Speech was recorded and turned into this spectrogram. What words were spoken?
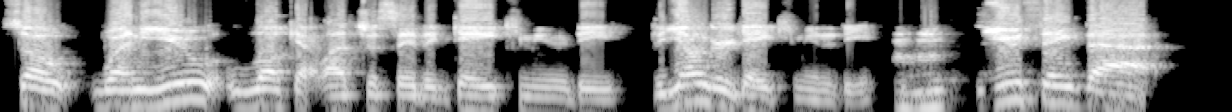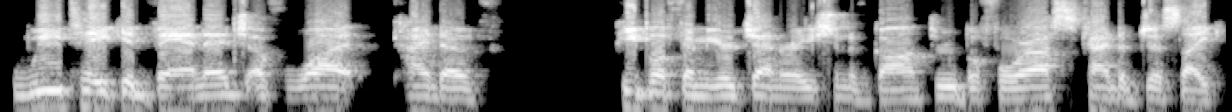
So when you look at let's just say the gay community, the younger gay community, Mhm. do you think that we take advantage of what kind of people from your generation have gone through before us, kind of just like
